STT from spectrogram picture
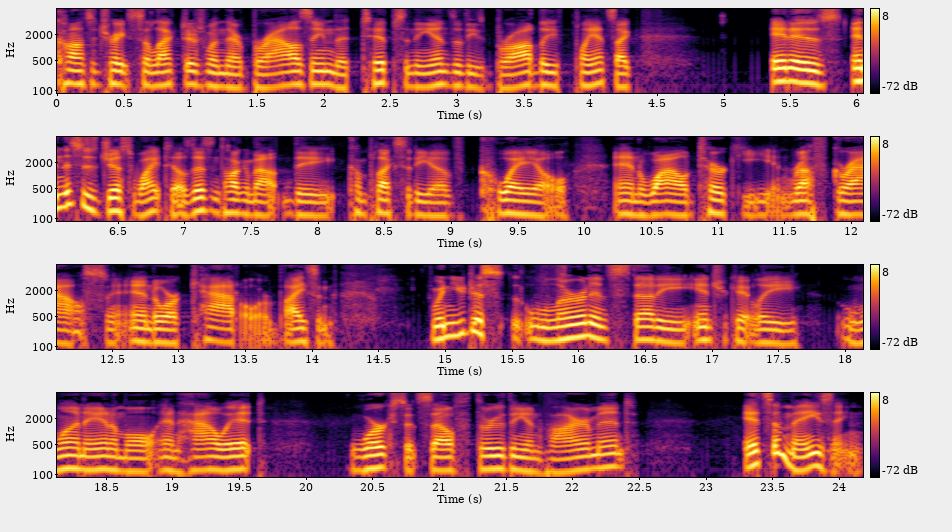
concentrate selectors when they're browsing the tips and the ends of these broadleaf plants. Like it is, and this is just whitetails. This isn't talking about the complexity of quail and wild turkey and ruffed grouse and or cattle or bison. When you just learn and study intricately one animal and how it works itself through the environment, it's amazing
